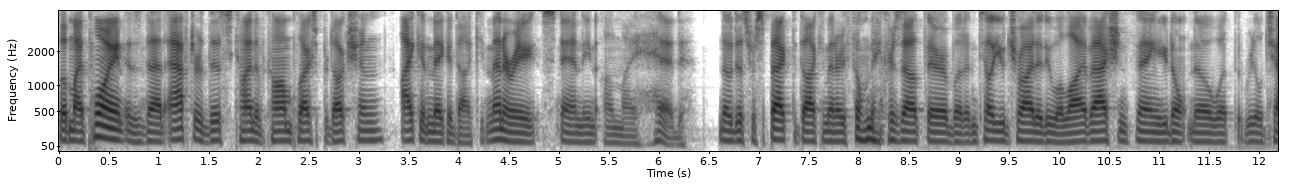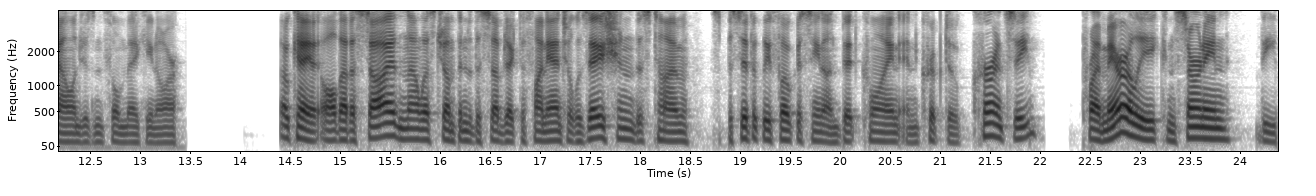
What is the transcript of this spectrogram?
But my point is that after this kind of complex production, I can make a documentary standing on my head. No disrespect to documentary filmmakers out there, but until you try to do a live action thing, you don't know what the real challenges in filmmaking are. Okay, all that aside, now let's jump into the subject of financialization, this time specifically focusing on Bitcoin and cryptocurrency, primarily concerning the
